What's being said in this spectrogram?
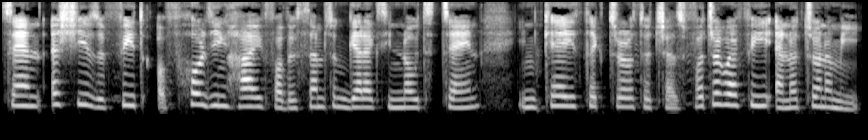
10 achieves the feat of holding high for the Samsung Galaxy Note 10 in key sectors such as photography and autonomy.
